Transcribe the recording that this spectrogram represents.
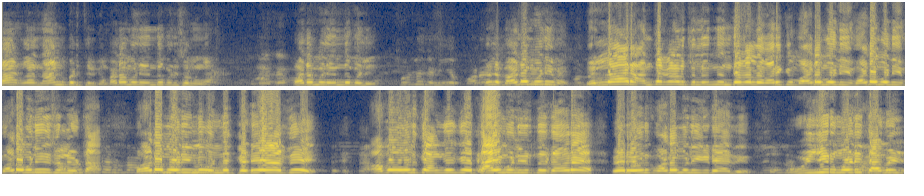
நான் நான் படிச்சிருக்கேன். வடமொழி எந்த மொழி சொல்லுங்க? வடமொழி எந்த மொழி. இல்ல வடமொழி எல்லாரும் அந்த காலத்துல இருந்து இந்த காலம் வரைக்கும் வடமொழி வடமொழி வடமொழின்னு சொல்லிவிட்டான் வடமொழின்னு ஒண்ணு கிடையாது. அவனுக்கு அங்கங்க தாய்மொழி இருந்ததை தவிர வேற எவனுக்கு வடமொழி கிடையாது. உயிர் மொழி தமிழ்.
